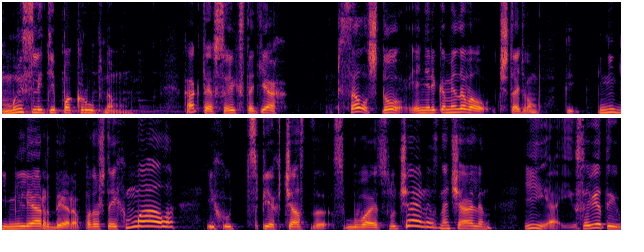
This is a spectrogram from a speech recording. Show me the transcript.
Мыслите по-крупному. Как-то я в своих статьях писал, что я не рекомендовал читать вам книги миллиардеров, потому что их мало, их успех часто бывает случайно, изначален, и, а, и советы их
